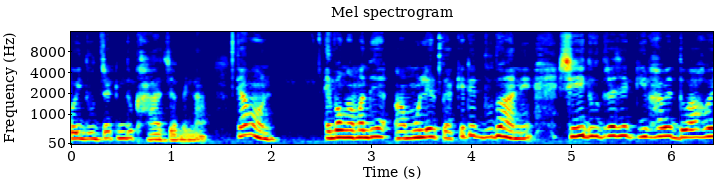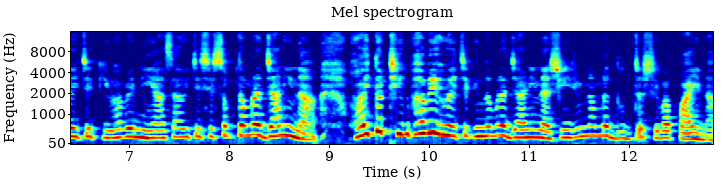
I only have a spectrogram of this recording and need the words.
ওই দুধটা কিন্তু খাওয়া যাবে না। কেমন? এবং আমাদের আমুলের প্যাকেটের দুধও আনে, সেই দুধটা যে কীভাবে দেওয়া হয়েছে, কীভাবে নিয়ে আসা হয়েছে, সেসব তো আমরা জানি না। হয়তো ঠিকভাবেই হয়েছে, কিন্তু আমরা জানি না। সেই জন্য আমরা দুধটা সেবা পাই না।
